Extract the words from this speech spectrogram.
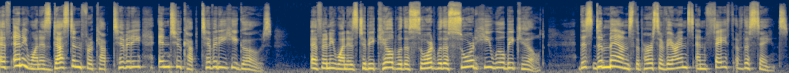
If anyone is destined for captivity, into captivity he goes. If anyone is to be killed with a sword, with a sword he will be killed. This demands the perseverance and faith of the saints.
